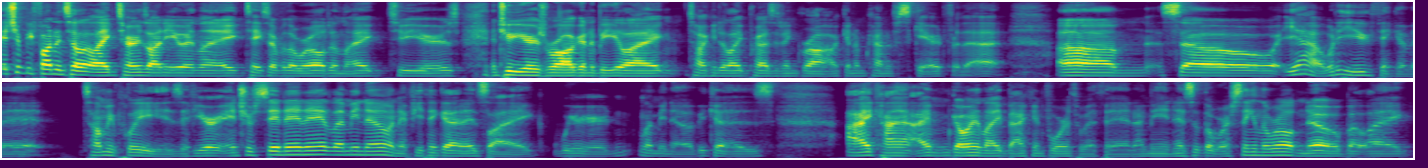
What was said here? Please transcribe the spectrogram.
it should be fun until it like turns on you and like takes over the world in like two years. In two years, we're all gonna be like talking to like President Grok, and I'm kind of scared for that. Um, so yeah, what do you think of it? Tell me please. If you're interested in it, let me know. And if you think that it's like weird, let me know because I kind of I'm going like back and forth with it. I mean, is it the worst thing in the world? No, but like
